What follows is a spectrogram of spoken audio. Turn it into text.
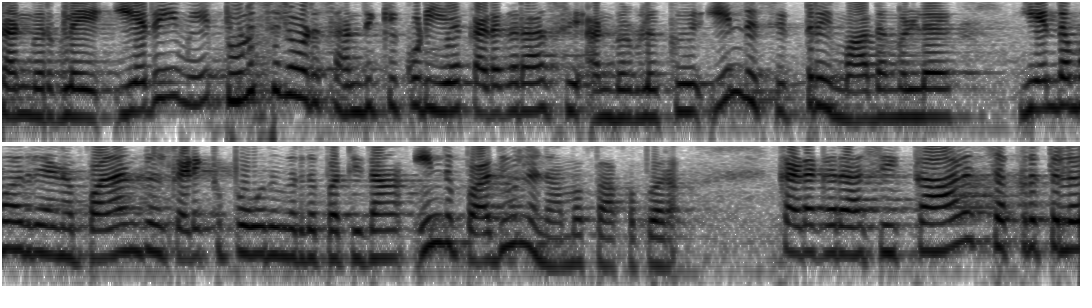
நண்பர்களே. எதையுமே துணிச்சலோடு சந்திக்கக்கூடிய கடகராசி அன்பர்களுக்கு இந்த சித்திரை மாதங்களில் எந்த மாதிரியான பலன்கள் கிடைக்க போகுதுங்கிறத பற்றி தான் இந்த பதிவில் நாம் பார்க்க போகிறோம் கடகராசி காலச்சக்கரத்தில்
